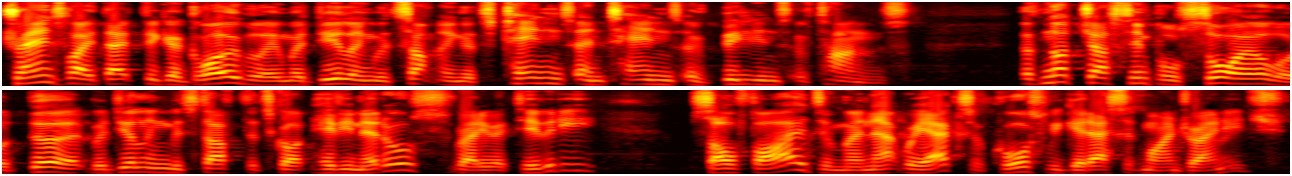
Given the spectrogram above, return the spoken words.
Translate that figure globally and we're dealing with something that's tens and tens of billions of tonnes. Of not just simple soil or dirt, we're dealing with stuff that's got heavy metals, radioactivity, sulfides, and when that reacts, of course, we get acid mine drainage.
